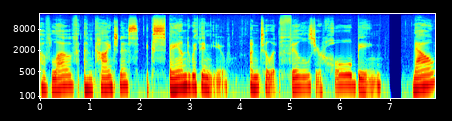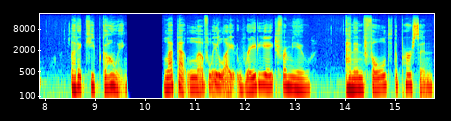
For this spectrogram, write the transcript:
of love and kindness expand within you until it fills your whole being. Now, let it keep going. Let that lovely light radiate from you and enfold the person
